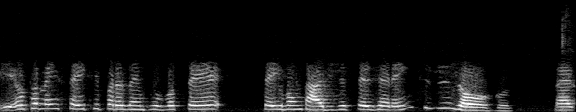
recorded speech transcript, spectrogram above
Eu também sei que, por exemplo, você tem vontade de ser gerente de jogos. Né?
